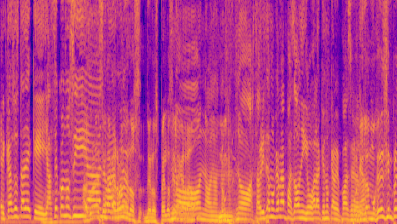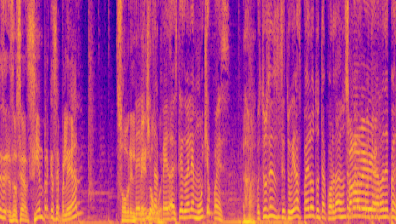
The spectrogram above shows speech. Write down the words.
El caso está de que ya se conocía. ¿Alguna vez se no, alguna- de los, de los pelos? se No, agarrado? no, no, no, Nunca. no, no, hasta ahorita nunca me ha pasado ni ojalá que nunca me pase, Porque ¿verdad? las mujeres siempre, se- o sea, siempre que se pelean, sobre el Derechito pelo, al güey. pelo. Es que duele mucho, pues. Ajá. Pues tú, si, si tuvieras pelo, ¿tú te acordás? ¿No te acuerdas ¿Sabe? cuando te agarran del pelo?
